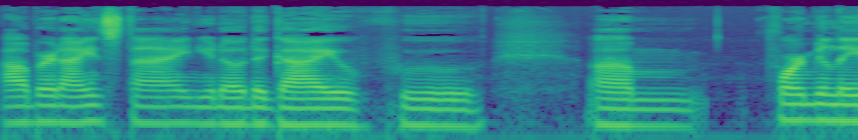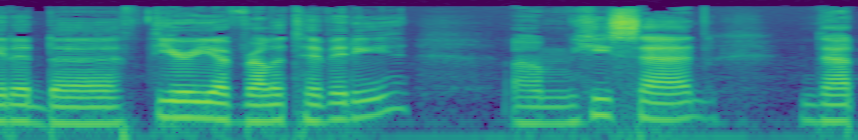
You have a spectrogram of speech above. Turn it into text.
Albert Einstein, you know the guy who um, formulated the theory of relativity. Um, he said that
